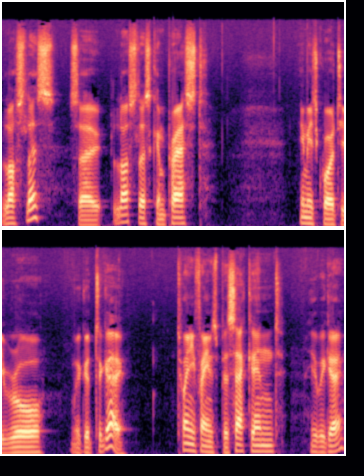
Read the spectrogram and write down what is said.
lossless. So lossless compressed, image quality raw, we're good to go. 20 frames per second, here we go.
